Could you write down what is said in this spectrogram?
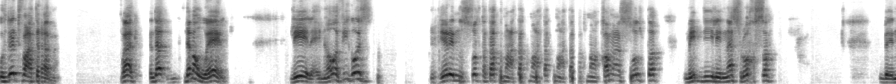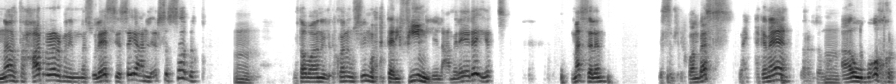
وتدفع ثمن ده ده موال ليه؟ لأن هو في جزء غير إن السلطة تقمع تقمع تقمع تقمع قمع السلطة مدي للناس رخصة بإنها تحرر من المسؤولية السياسية عن الإرث السابق مم. وطبعا الإخوان المسلمين محترفين للعملية ديت مثلا بس مش الاخوان بس وإحنا كمان. أو بأخرى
